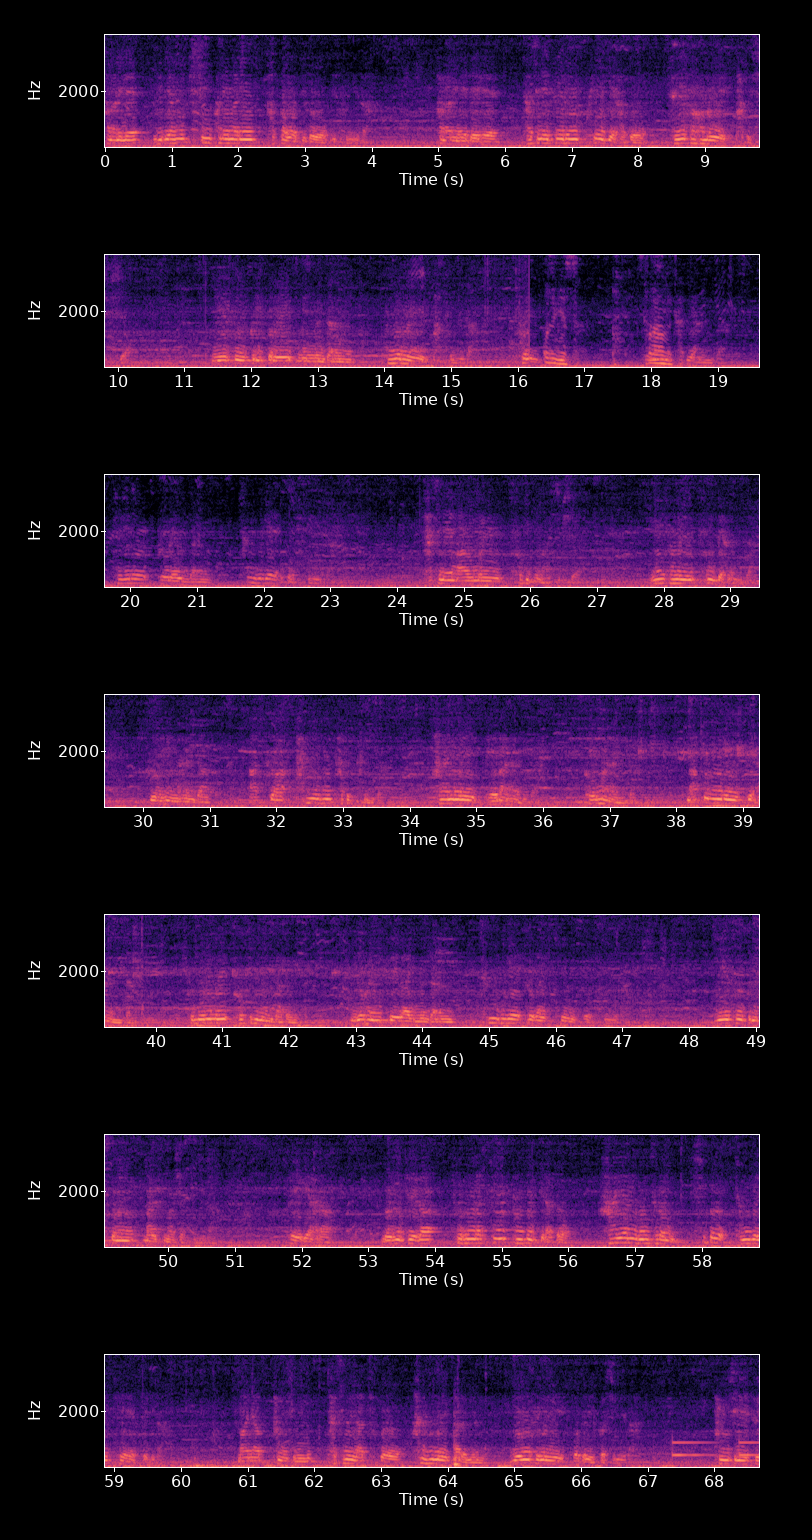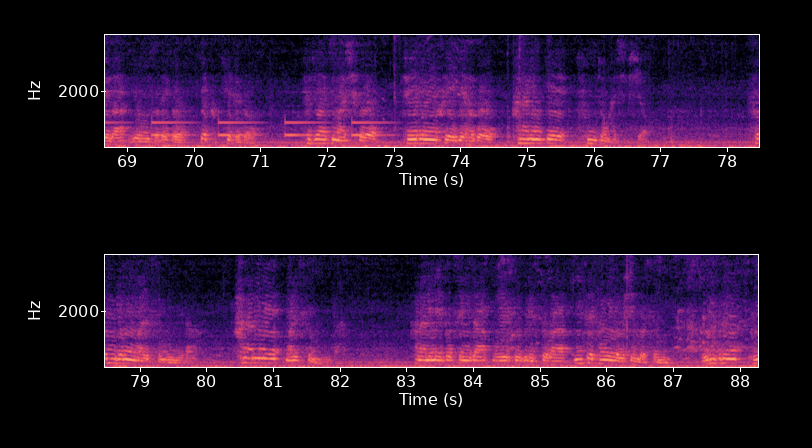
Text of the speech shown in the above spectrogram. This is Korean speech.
하나님의 위대한 심판의 날이 가까워지고 있습니다. 하나님에 대해 자신의 죄를 회개하고 죄사함을 받으십시오. 예수 그리스도를 믿는 자는 구원을 받습니다. 손- 오중에 사랑합니다. 죄를 도래는 자는 천국에 있습니다. 자신의 마음을 속이지 마십시오. 이상을 숭배하는 자, 음행하는 자, 악과 탐욕이 가득한 자, 하나님을 배반하는 자, 거만한 자, 나쁜 일을 꾀하는 자, 부모님을 거스리는 자등 이러한 죄가 있는 자는 천국에 들어갈 수 없습니다. 예수 그리스도는 말씀하셨습니다. 회개하라. 너희 죄가 조금같이 붉을지라도 하얀 눈처럼 피도 정결케 되리라. 만약 당신이 자신을 낮추고 하나님을 따르면 영생을 얻을 것입니다. 당신의 죄가 용서되고 깨끗게 되도록 주저하지 마시고 죄를 회개하고 하나님께 순종하십시오. 성경 말씀입니다. 하나님의 말씀입니다. 하나님의 독생자 예수 그리스도가 이 세상에 오신 것은 우리들을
